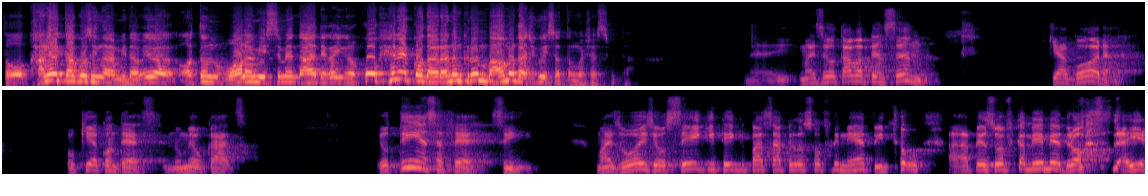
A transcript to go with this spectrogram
더 강했다고 생각합니다. 왜냐 어떤 원함이 있으면 나 내가 이걸 꼭 해낼 거다라는 그런 마음을 가지고 있었던 것이었습니다. E- Mas eu estava pensando que agora, o que acontece no meu caso? Eu tenho essa fé, sim, mas hoje eu sei que tem que passar pelo sofrimento, então a pessoa fica meio medrosa, daí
